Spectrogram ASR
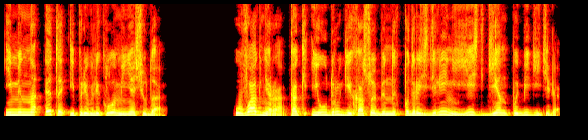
Именно это и привлекло меня сюда. У Вагнера, как и у других особенных подразделений, есть ген победителя.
